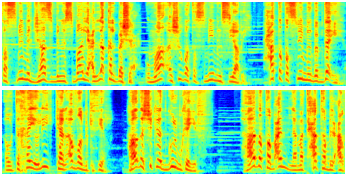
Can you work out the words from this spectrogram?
تصميم الجهاز بالنسبة لي على الأقل بشع وما أشوفه تصميم انسيابي. حتى تصميم مبدئي أو تخيلي كان أفضل بكثير. هذا شكله تقول مكيف. هذا طبعا لما تحطها بالعرض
